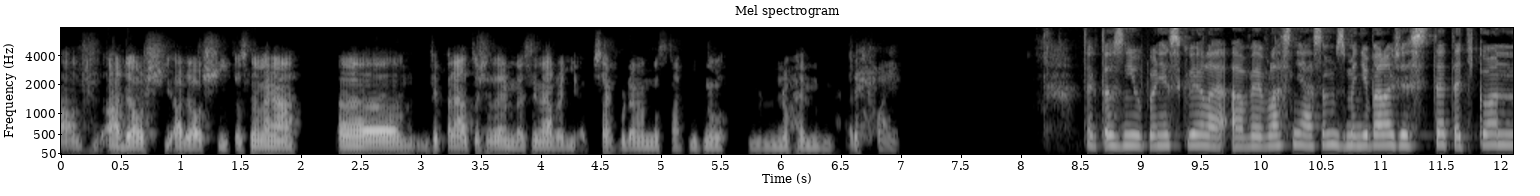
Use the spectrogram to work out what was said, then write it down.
a, a další a další. To znamená, vypadá to, že ten mezinárodní obsah budeme moct nabídnout mnohem rychleji. Tak to zní úplně skvěle. A vy vlastně, já jsem zmiňovala, že jste teď uh,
